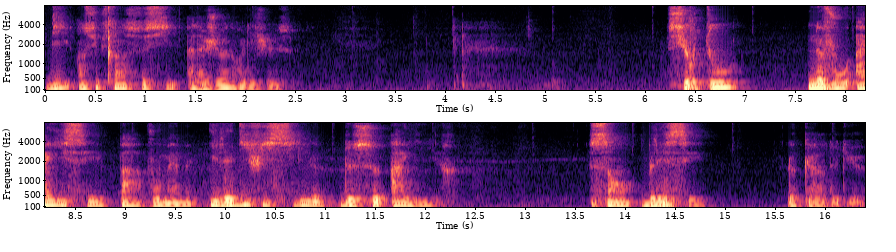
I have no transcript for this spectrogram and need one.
dit en substance ceci à la jeune religieuse. Surtout, ne vous haïssez pas vous-même. Il est difficile de se haïr sans blesser le cœur de Dieu,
